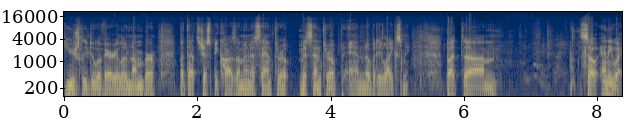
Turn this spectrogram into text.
usually do a very low number, but that's just because I'm a misanthrope, misanthrope and nobody likes me. But um, so anyway,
